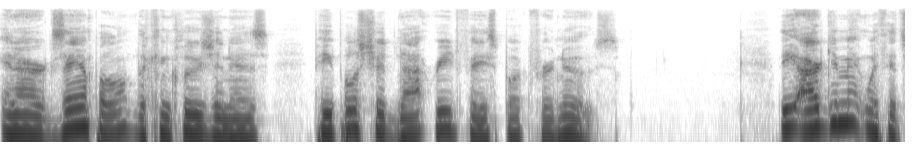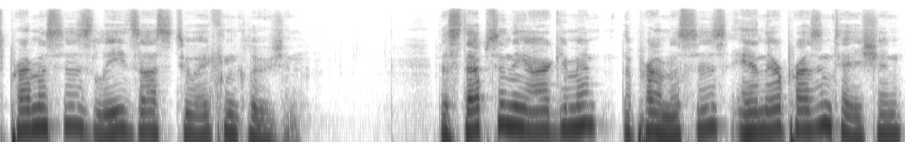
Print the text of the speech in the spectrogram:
In our example, the conclusion is people should not read Facebook for news. The argument with its premises leads us to a conclusion. The steps in the argument, the premises, and their presentation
